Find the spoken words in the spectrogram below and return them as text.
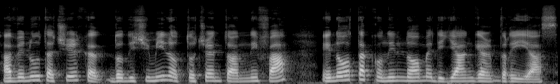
avvenuta circa 12.800 anni fa e nota con il nome di Younger Dryas,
